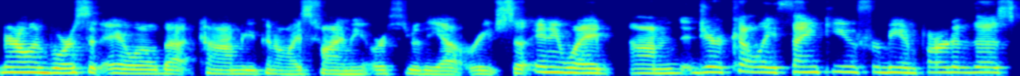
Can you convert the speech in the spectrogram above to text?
Marilyn Borst at AOL.com, you can always find me or through the outreach. So anyway, um, dear Kelly, thank you for being part of this,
